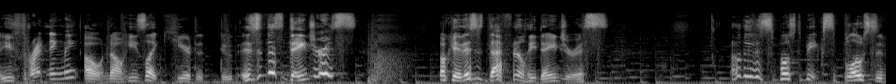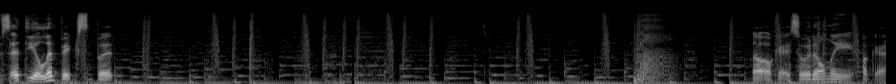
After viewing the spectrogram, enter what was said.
Are you threatening me? Oh no, he's like here to do this. Isn't this dangerous? Okay, this is definitely dangerous. I don't think there's supposed to be explosives at the Olympics, but... Oh, okay, so it only... Okay.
